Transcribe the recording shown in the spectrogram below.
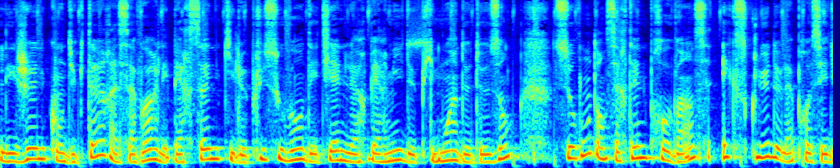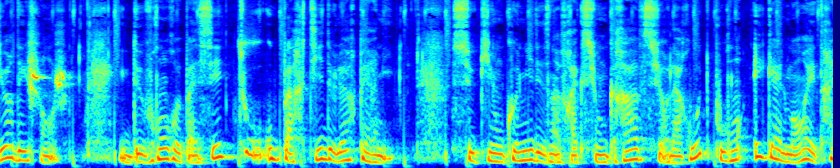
Les jeunes conducteurs, à savoir les personnes qui le plus souvent détiennent leur permis depuis moins de deux ans, seront dans certaines provinces exclus de la procédure d'échange. Ils devront repasser tout ou partie de leur permis. Ceux qui ont commis des infractions graves sur la route pourront également être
